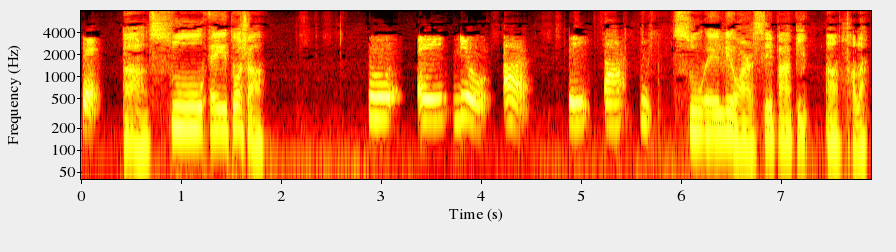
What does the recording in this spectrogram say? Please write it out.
对，啊，苏 A 多少？苏 A 六二 C 八 B。苏 A 六二 C 八 B 啊，好了，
